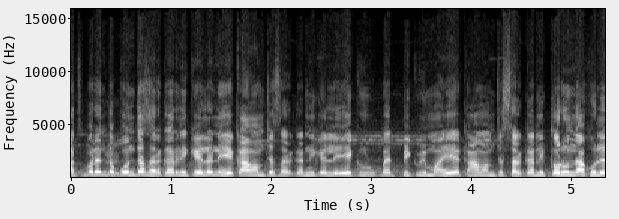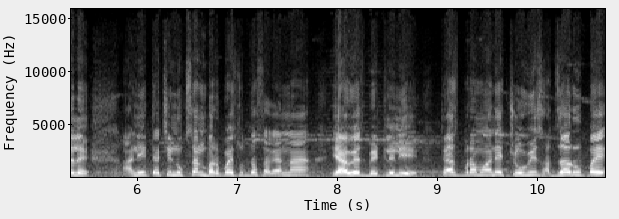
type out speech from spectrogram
आजपर्यंत कोणत्या सरकारने केलं नाही? हे काम आमच्या सरकारने केलं. एक रुपयात पीक विमा हे काम आमच्या सरकारने करून दाखवलेलं आहे. आणि त्याची नुकसान भरपाई सुद्धा सगळ्यांना यावेळेस भेटलेली आहे. त्याचप्रमाणे चोवीस हजार रुपये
